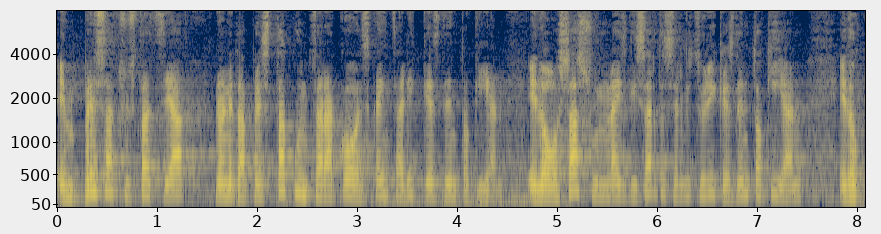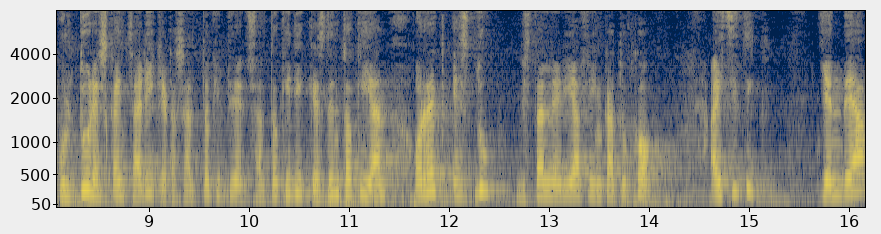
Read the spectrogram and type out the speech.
Enpresak sustatzea non eta prestakuntzarako eskaintzarik ez den tokian, edo osasun naiz gizarte zerbitzurik ez den tokian, edo kultur eskaintzarik eta saltokirik ez den tokian, horrek ez du biztanleria finkatuko. Aizitik, jendea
